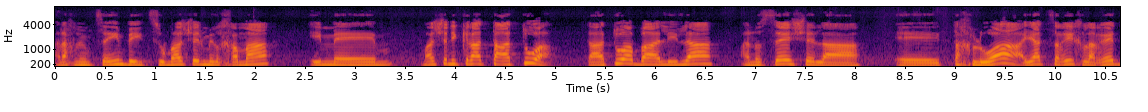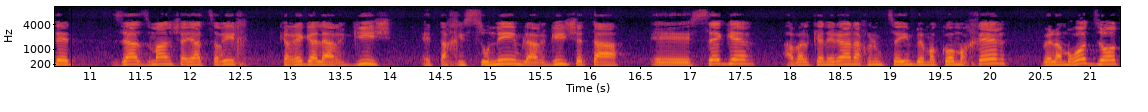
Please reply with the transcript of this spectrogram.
אנחנו נמצאים בעיצומה של מלחמה עם אה, מה שנקרא תעתוע, תעתוע בעלילה, הנושא של התחלואה היה צריך לרדת, זה הזמן שהיה צריך כרגע להרגיש את החיסונים, להרגיש את הסגר, אבל כנראה אנחנו נמצאים במקום אחר, ולמרות זאת,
